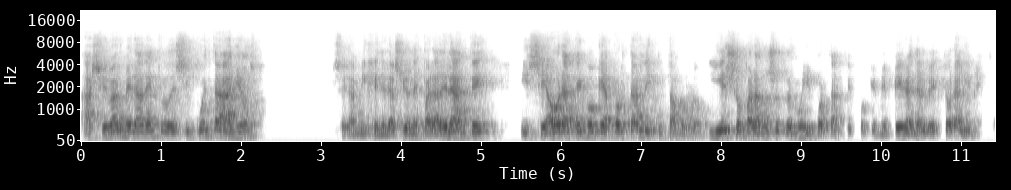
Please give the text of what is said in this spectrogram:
a llevármela dentro de 50 años, serán mis generaciones para adelante, y si ahora tengo que aportar, discutámoslo. Y eso para nosotros es muy importante, porque me pega en el vector alimento.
